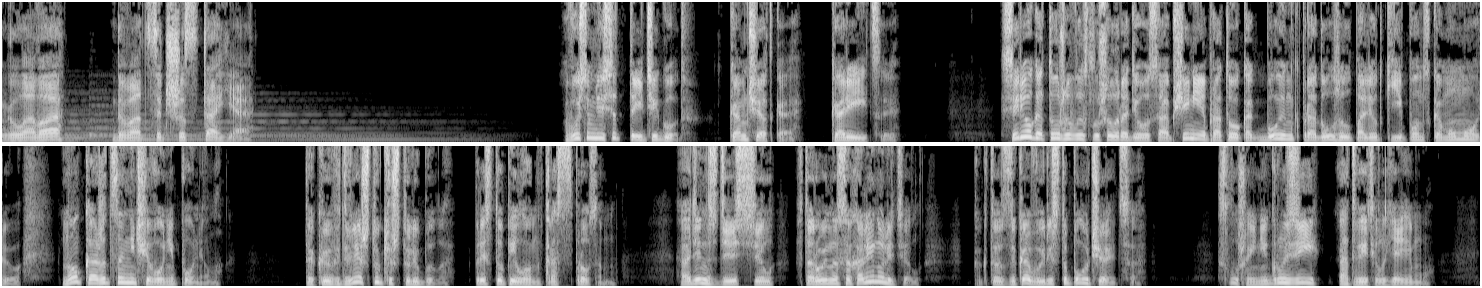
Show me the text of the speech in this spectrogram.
Глава 26. 83 год. Камчатка. Корейцы. Серега тоже выслушал радиосообщение про то, как Боинг продолжил полет к Японскому морю, но, кажется, ничего не понял. «Так их две штуки, что ли, было?» — приступил он к расспросам. «Один здесь сел, второй на Сахалин улетел. Как-то заковыристо получается». «Слушай, не грузи», — ответил я ему.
